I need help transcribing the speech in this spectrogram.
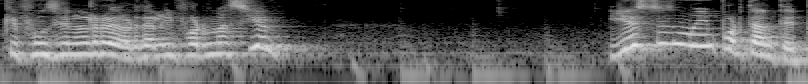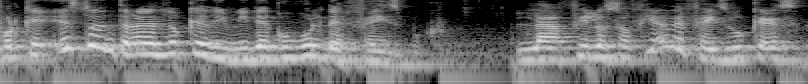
que funciona alrededor de la información. Y esto es muy importante porque esto de entrada es lo que divide a Google de Facebook. La filosofía de Facebook es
